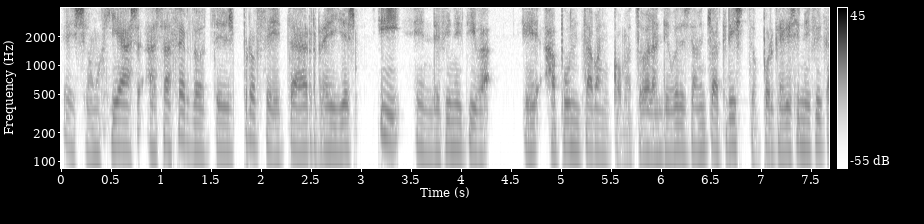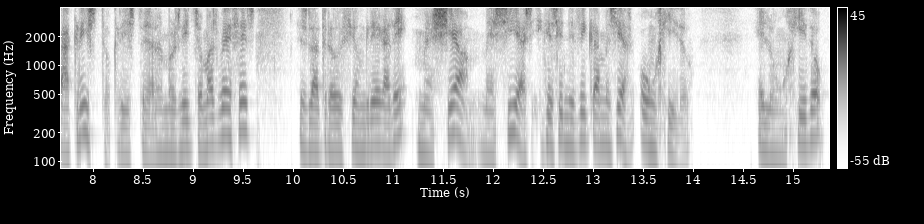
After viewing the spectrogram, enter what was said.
eh, se ungía a sacerdotes, profetas, reyes y, en definitiva, eh, apuntaban, como todo el Antiguo Testamento, a Cristo. Porque ¿qué significa Cristo? Cristo, ya lo hemos dicho más veces, es la traducción griega de Mesías, Mesías. ¿Y qué significa Mesías? Ungido el ungido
